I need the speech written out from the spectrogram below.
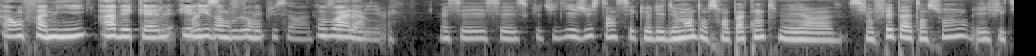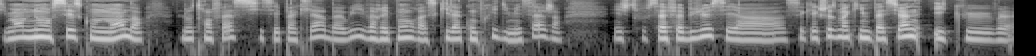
en famille avec elle Ouais. et les que en boulot, enfants. mais plus, euh, plus en Voilà. famille, ouais. Mais c'est c'est- ce que tu dis est juste, hein, c'est que les demandes, on se rend pas compte, mais euh, si on fait pas attention, et effectivement, nous on sait ce qu'on demande, l'autre en face, si c'est pas clair, bah oui, il va répondre à ce qu'il a compris du message. Et je trouve ça fabuleux, c'est euh, c'est quelque chose moi qui me passionne et que voilà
